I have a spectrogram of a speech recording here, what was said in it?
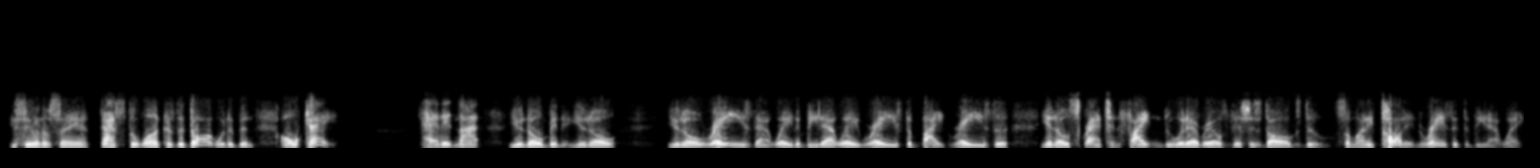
You see what I'm saying? That's the one because the dog would have been okay had it not, you know, been, you know, you know, raised that way to be that way, raised to bite, raised to, you know, scratch and fight and do whatever else vicious dogs do. Somebody taught it and raised it to be that way.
